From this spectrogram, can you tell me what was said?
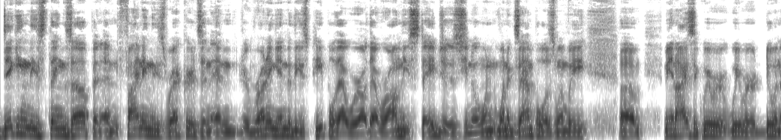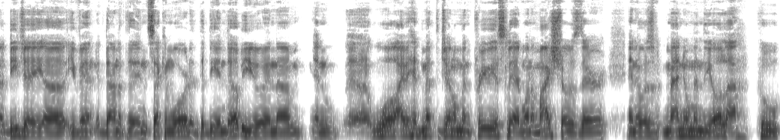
digging these things up and, and finding these records and, and running into these people that were that were on these stages. You know, one one example is when we, um, me and Isaac, we were we were doing a DJ uh, event down at the in Second Ward at the DNW, and um and uh, well, I had met the gentleman previously at one of my shows there, and it was Manuel Mendiola who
